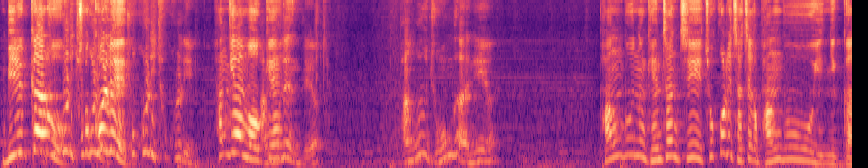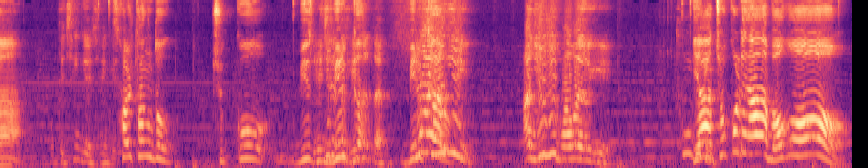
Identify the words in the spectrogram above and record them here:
밀가루 초콜릿, 초콜릿, 초콜릿. 한 개만 먹을게. 방부되는데요? 방부는 좋은 거 아니에요? 방부는 괜찮지. 초콜릿 자체가 방부이니까 오케이 챙겨요, 챙겨. 설탕도 죽고 밀 예전에 밀가 밀가. 여기. 아니 여기 봐봐 여기. 통조림. 야 초콜릿 하나 먹어.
